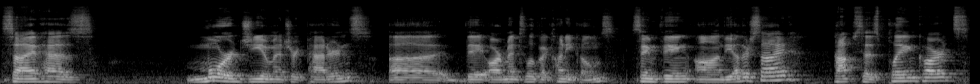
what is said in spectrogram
Side has more geometric patterns. Uh, they are meant to look like honeycombs. Same thing on the other side. Top says playing cards,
